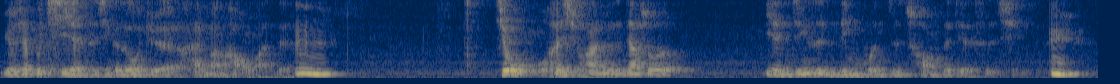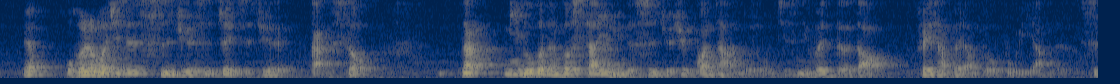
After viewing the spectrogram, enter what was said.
有一些不起眼的事情，可是我觉得还蛮好玩的。嗯，其实我我很喜欢，就是人家说。眼睛是灵魂之窗这件事情，嗯，因为我会认为，其实视觉是最直接的感受。那你如果能够善用你的视觉去观察很多东西，其实你会得到非常非常多不一样的事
